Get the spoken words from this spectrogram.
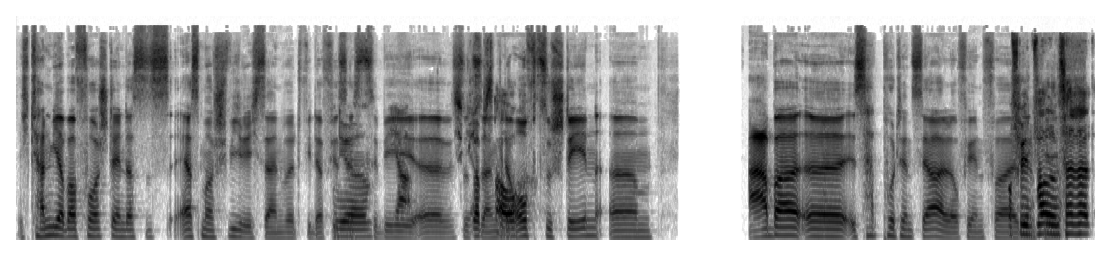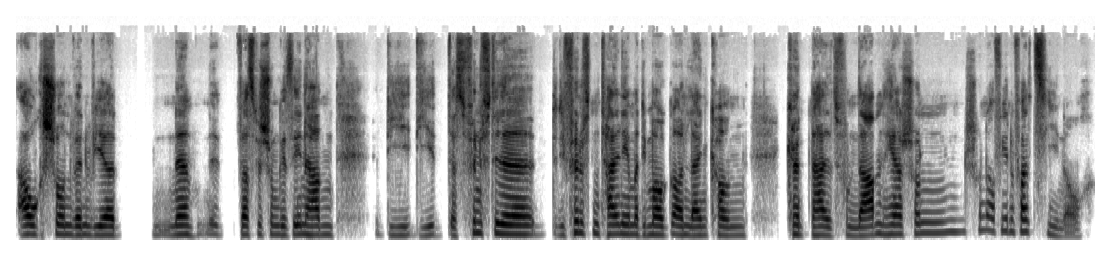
Ich kann mir aber vorstellen, dass es erstmal schwierig sein wird, wieder fürs ja. SCB ja. Äh, sozusagen wieder aufzustehen. Ähm, aber äh, es hat Potenzial auf jeden Fall. Auf jeden Fall. Und es hat halt auch schon, wenn wir, ne, was wir schon gesehen haben, die, die, das fünfte, die fünften Teilnehmer, die morgen online kommen, könnten halt vom Namen her schon, schon auf jeden Fall ziehen auch.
